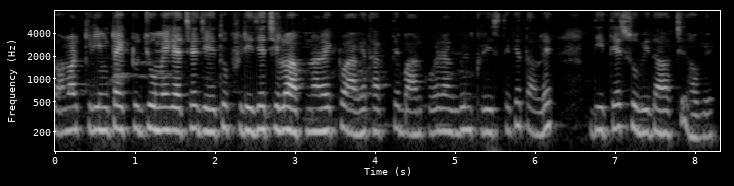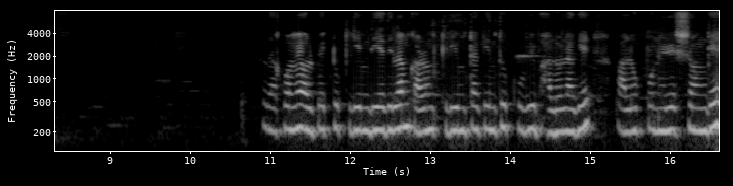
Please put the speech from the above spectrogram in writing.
তো আমার ক্রিমটা একটু জমে গেছে, যেহেতু ফ্রিজে ছিল, আপনারা একটু আগে থাকতে বার করে রাখবেন ফ্রিজ থেকে, তাহলে দিতে সুবিধা হবে। তো দেখো, আমি অল্প একটু ক্রিম দিয়ে দিলাম, কারণ ক্রিমটা কিন্তু খুবই ভালো লাগে পালক পনিরের সঙ্গে।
